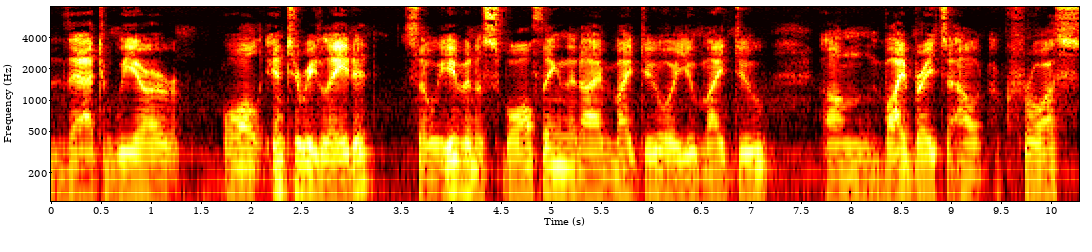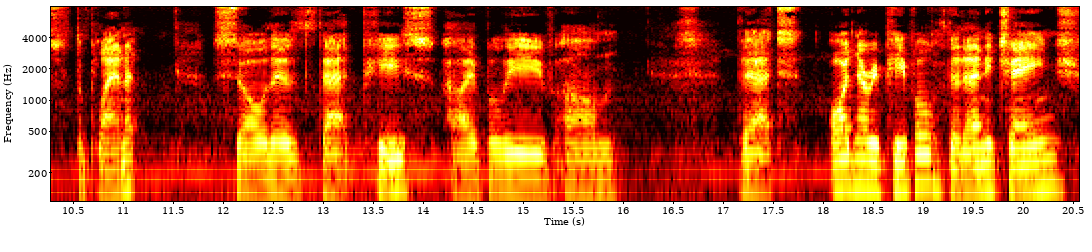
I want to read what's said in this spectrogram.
that we are all interrelated so even a small thing that I might do or you might do um, vibrates out across the planet. So there's that piece. I believe um, that ordinary people, that any change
